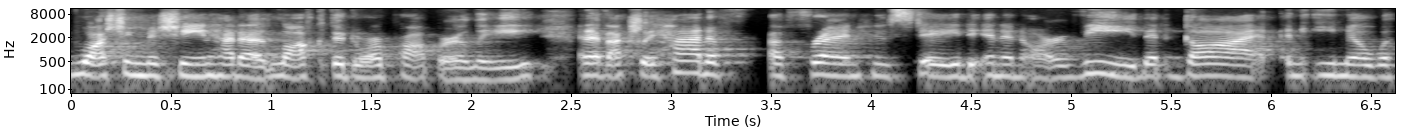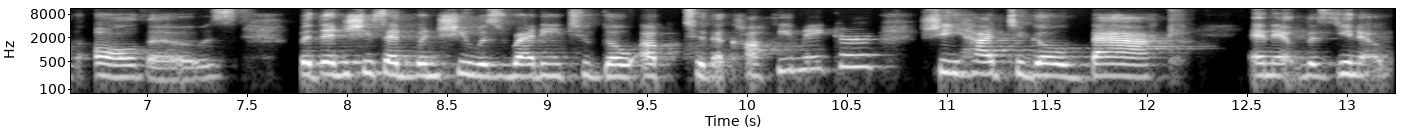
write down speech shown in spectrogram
washing machine, how to lock the door properly. And I've actually had a, a, friend who stayed in an RV that got an email with all those. But then she said when she was ready to go up to the coffee maker, she had to go back and it was you know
